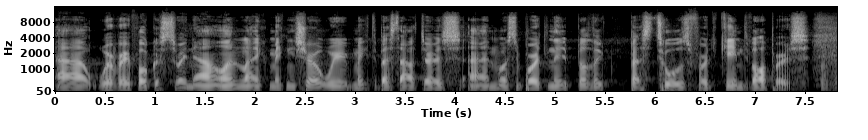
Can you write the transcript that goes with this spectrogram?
uh, we're very focused right now on like making sure we make the best avatars, and most importantly, build the best tools for game developers. Mm-hmm.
